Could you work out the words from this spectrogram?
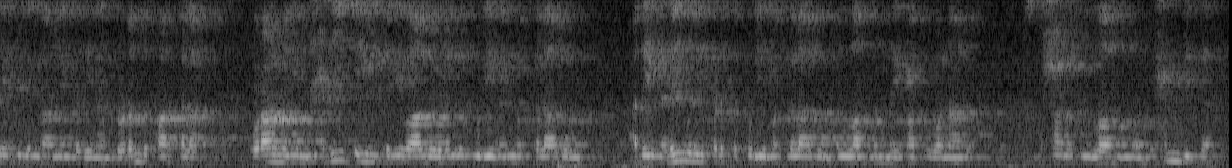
பேசுகின்றான் என்பதை நாம் தொடர்ந்து பார்க்கலாம். குரானையும் அதீசையும் தெளிவாக விளங்கக்கூடிய நன்மக்களாகவும் அதை நடைமுறைப்படுத்தக்கூடிய மக்களாகவும் அல்லாஹ் நம்மை ஆக்குவானாக. சுஹானகுல்லாஹும்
